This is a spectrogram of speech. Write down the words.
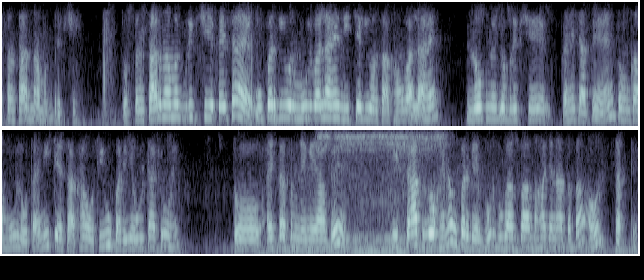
संसार नामक वृक्ष। तो संसार नामक वृक्ष ये कैसा है? ऊपर की ओर मूल वाला है, नीचे की ओर शाखाओं वाला है। लोक में जो वृक्ष कहे जाते हैं तो उनका मूल होता है नीचे, शाखा होती ऊपर। ये उल्टा क्यों है? तो ऐसा समझेंगे यहाँ कि सात लोक है ना ऊपर के भूल भुगा स्वा महाजना तपा और सत्य।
